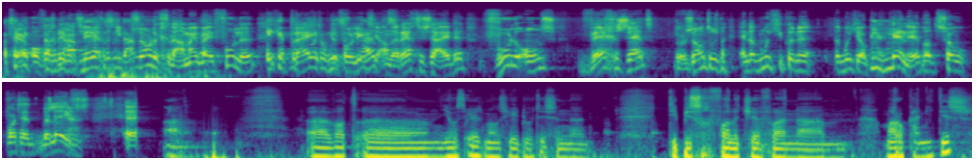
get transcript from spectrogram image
Dat heb ik, of dat heb ik het niet persoonlijk gedaan, maar wij voelen, Ik heb wij, de politie gebruikt. aan de rechterzijde, voelen ons weggezet door zo'n toespraak. En dat moet je, kunnen, dat moet je ook herkennen, want zo wordt het beleefd. Eh, Eh, wat eh, Joost Eertmans hier doet, is een typisch gevalletje van ehm Marokkanitis.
